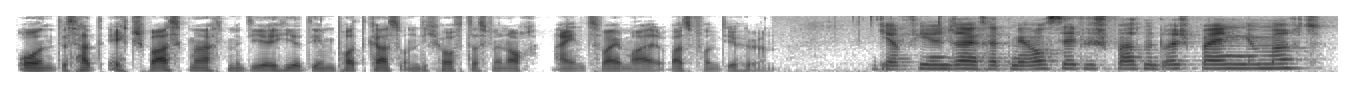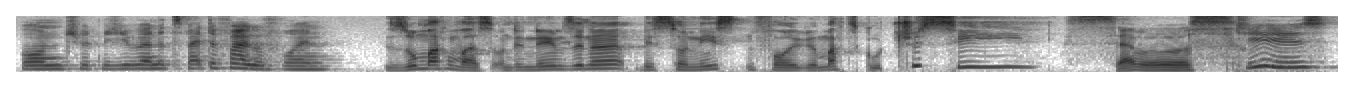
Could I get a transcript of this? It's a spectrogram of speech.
Und es hat echt Spaß gemacht mit dir hier den Podcast und ich hoffe, dass wir noch ein, zwei Mal was von dir hören. Ja, vielen Dank. Es hat mir auch sehr viel Spaß mit euch beiden gemacht und ich würde mich über eine zweite Folge freuen. So machen wir es. Und in dem Sinne, bis zur nächsten Folge. Macht's gut. Tschüssi. Servus. Tschüss.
